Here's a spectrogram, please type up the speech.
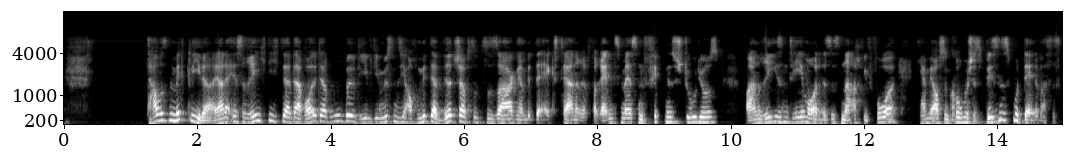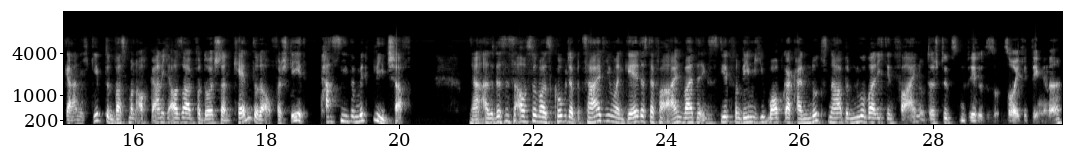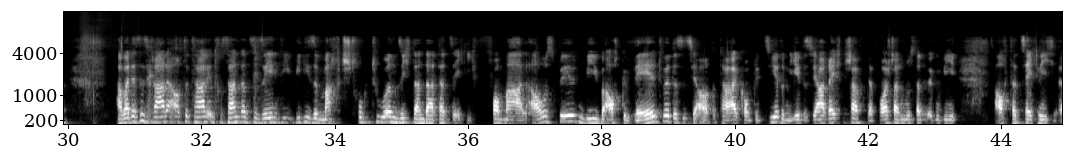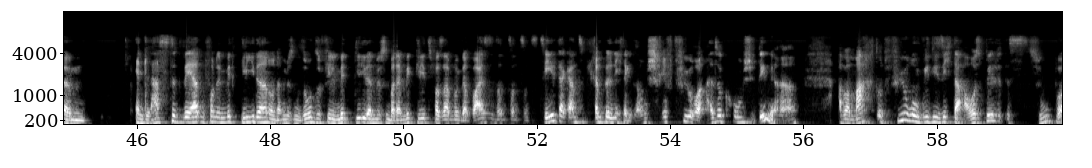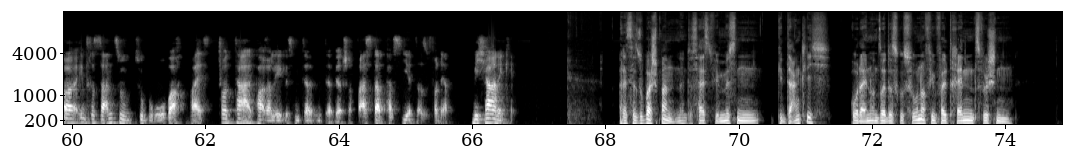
Tausend Mitglieder, ja, da ist richtig, da, da rollt der Rubel, die, die müssen sich auch mit der Wirtschaft sozusagen, mit der externen Referenz messen. Fitnessstudios war ein Riesenthema und es ist nach wie vor. Die haben ja auch so ein komisches Businessmodell, was es gar nicht gibt und was man auch gar nicht außerhalb von Deutschland kennt oder auch versteht. Passive Mitgliedschaft. Ja, also das ist auch so was komisch. Da bezahlt jemand Geld, dass der Verein weiter existiert, von dem ich überhaupt gar keinen Nutzen habe, nur weil ich den Verein unterstützen will. So, solche Dinge. Ne? Aber das ist gerade auch total interessant dann zu sehen, wie, wie diese Machtstrukturen sich dann da tatsächlich formal ausbilden, wie auch gewählt wird. Das ist ja auch total kompliziert und jedes Jahr Rechenschaft. Der Vorstand muss dann irgendwie auch tatsächlich ähm, entlastet werden von den Mitgliedern und dann müssen so und so viele Mitglieder müssen bei der Mitgliedsversammlung dabei sein, sonst, sonst, sonst zählt der ganze Krempel nicht. Da gibt es auch einen Schriftführer, also komische Dinge. Ja. Aber Macht und Führung, wie die sich da ausbildet, ist super interessant zu, zu beobachten, weil es total parallel ist mit der, mit der Wirtschaft, was da passiert, also von der Mechanik her. Das ist ja super spannend. Ne? Das heißt, wir müssen gedanklich oder in unserer Diskussion auf jeden Fall trennen zwischen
